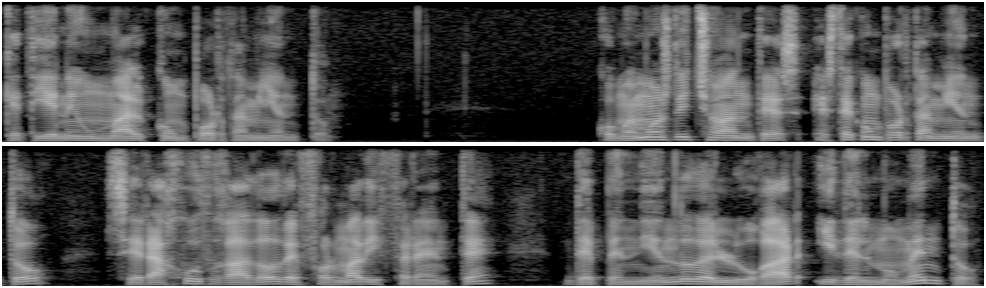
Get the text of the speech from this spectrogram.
que tiene un mal comportamiento. Como hemos dicho antes, este comportamiento será juzgado de forma diferente dependiendo del lugar y del momento,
